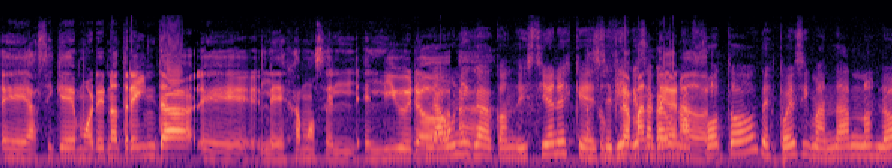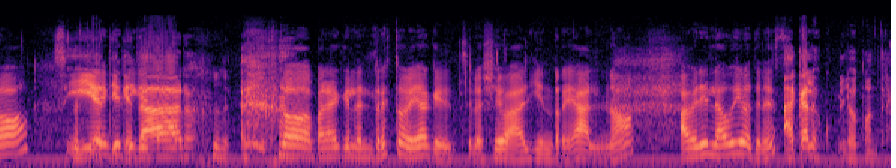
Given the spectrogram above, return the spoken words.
eh, así que Moreno 30 eh, le dejamos el, el libro. La a- única condición es a que se tiene que sacar una foto después y mandárnoslo. Sí, tiene que etiquetar. Todo para que el resto vea que se lo lleva alguien real, ¿no? A ver, el audio lo tenés. Acá lo, lo encontré.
